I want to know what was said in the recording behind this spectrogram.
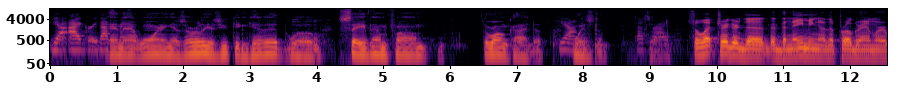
Yeah, I agree. That's And that warning as early as you can give it will mm-hmm. save them from the wrong kind of Yeah. wisdom. That's right. So what triggered the, the, the naming of the program, or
